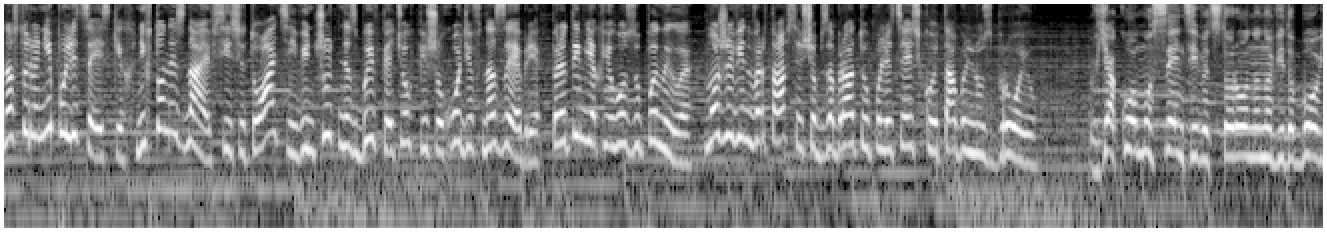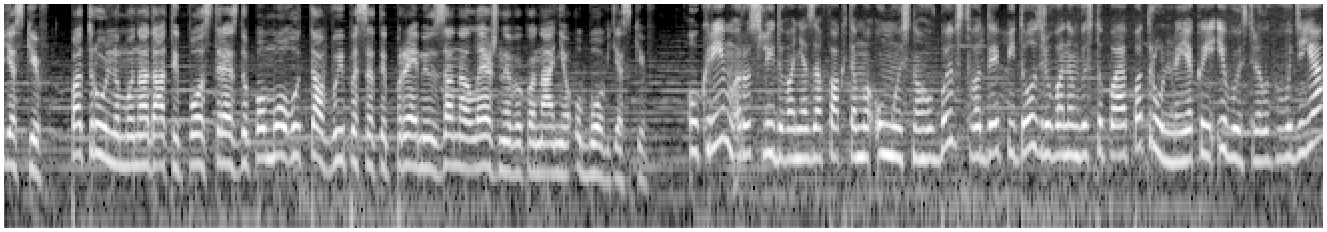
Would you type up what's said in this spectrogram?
На стороні поліцейських ніхто не знає всі ситуації. Він чуть не збив п'ятьох пішоходів на зебрі перед тим як його зупинили. Може він вертався, щоб забрати у поліцейської табельну зброю. В якому сенсі відсторонено від обов'язків патрульному надати пострес допомогу та виписати премію за належне виконання обов'язків. Окрім розслідування за фактами умисного вбивства, де підозрюваним виступає патрульний, який і вистрілив водія,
